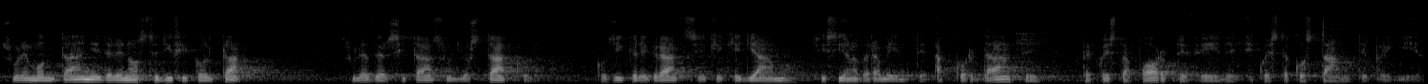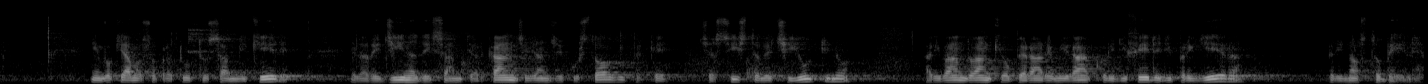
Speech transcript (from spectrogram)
sulle montagne delle nostre difficoltà, sulle avversità, sugli ostacoli, così che le grazie che chiediamo ci siano veramente accordate per questa forte fede e questa costante preghiera. Invochiamo soprattutto San Michele e la regina dei santi arcangeli, angeli custodi, perché ci assistano e ci aiutino, arrivando anche a operare miracoli di fede e di preghiera per il nostro bene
